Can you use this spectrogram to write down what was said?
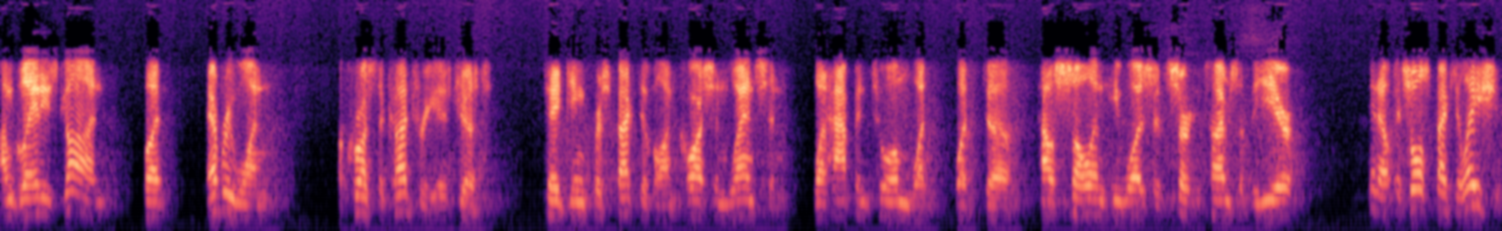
I'm glad he's gone, but everyone across the country is just taking perspective on Carson Wentz and what happened to him, what what uh, how sullen he was at certain times of the year. You know, it's all speculation.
